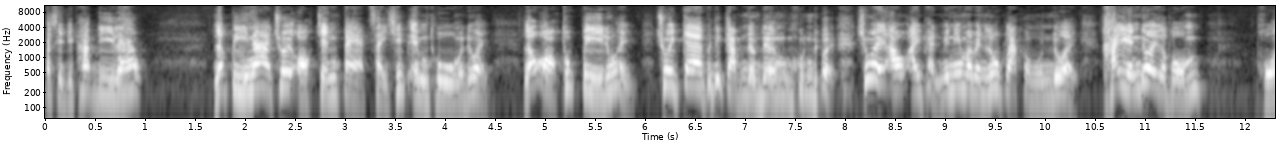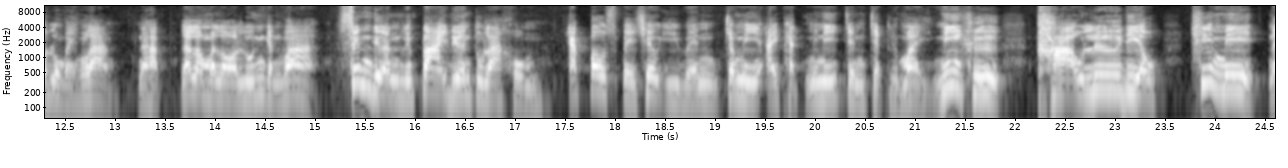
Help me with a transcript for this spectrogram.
ประสิทธิภาพดีแล้ว แล้วปีหน้าช่วยออก Gen 8 ใส่ชิป M2 มาด้วย แล้วออกทุกปีด้วย ช่วยแก้พฤติกรรมเดิมๆของคุณด้วย ช่วยเอา iPad mini มาเป็นลูกรักของคุณด้วย ใครเห็นด้วยกับผม โพสต์ลงไปข้างล่างนะครับ แล้วเรามารอลุ้นกันว่า สิ้นเดือนหรือปลายเดือนตุลาคม Apple Special Event จะมี iPad mini Gen 7 หรือไม่ นี่คือข่าวลือเดียวที่มีใน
